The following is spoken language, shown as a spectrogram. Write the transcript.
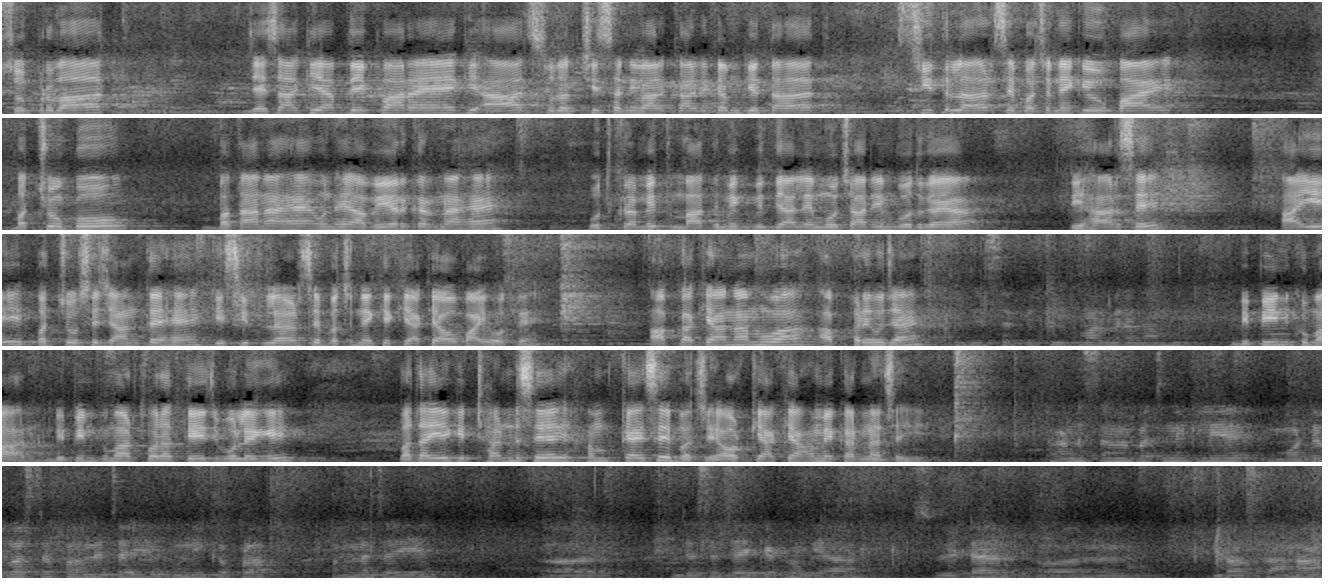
सुप्रभात। जैसा कि आप देख पा रहे हैं कि आज सुरक्षित शनिवार कार्यक्रम के तहत शीतलहर से बचने के उपाय बच्चों को बताना है उन्हें अवेयर करना है। उत्क्रमित माध्यमिक विद्यालय मोचारिम बोधगया बिहार से। आइए बच्चों से जानते हैं कि शीतलहर से बचने के क्या क्या उपाय होते हैं। आपका क्या नाम हुआ? आप खड़े हो जाएँ। जी सर विपिन कुमार मेरा नाम है। विपिन कुमार। विपिन कुमार थोड़ा तेज बोलेंगे। बताइए कि ठंड से हम कैसे बचें और क्या क्या हमें करना चाहिए? ठंड से हमें बचने के लिए मोटे वस्त्र पहनने चाहिए ऊनी कपड़ा पहनना चाहिए और जैसे जैकेट हो गया स्वेटर और दस्ताना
